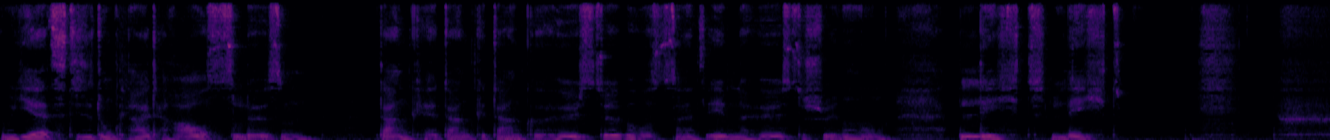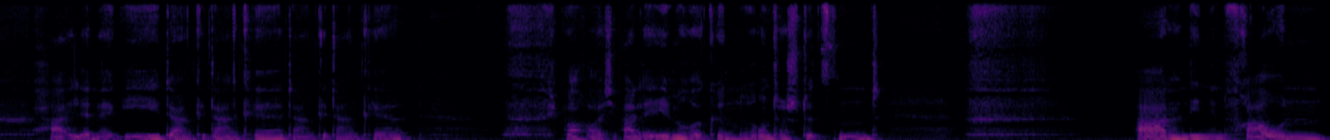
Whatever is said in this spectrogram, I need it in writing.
um jetzt diese Dunkelheit herauszulösen. Danke, danke, danke. Höchste Bewusstseinsebene, höchste Schwingung. Licht, Licht, Heilenergie. Danke, danke, danke, danke. Ich brauche euch alle im Rücken unterstützend. Ahnenlinien, Frauen.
